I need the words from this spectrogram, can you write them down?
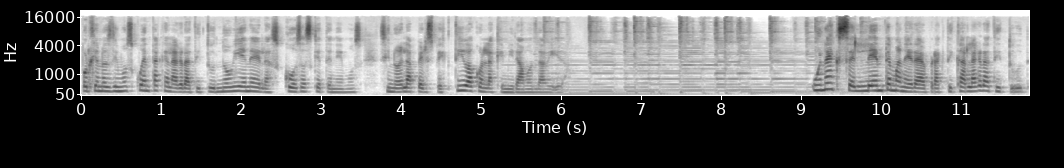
porque nos dimos cuenta que la gratitud no viene de las cosas que tenemos, sino de la perspectiva con la que miramos la vida. Una excelente manera de practicar la gratitud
